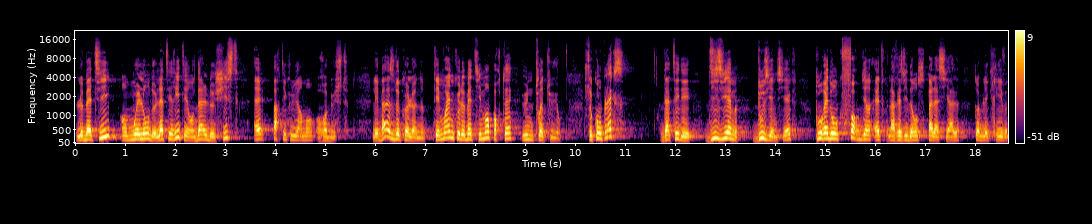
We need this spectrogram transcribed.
Le bâti, en moellon de latérite et en dalles de schiste, est particulièrement robuste. Les bases de colonnes témoignent que le bâtiment portait une toiture. Ce complexe, daté des 10e, 12e siècles, pourrait donc fort bien être la résidence palatiale, comme l'écrivent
